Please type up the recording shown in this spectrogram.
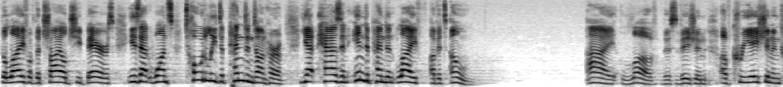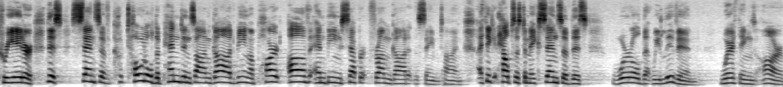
The life of the child she bears is at once totally dependent on her, yet has an independent life of its own. I love this vision of creation and creator, this sense of total dependence on God, being a part of and being separate from God at the same time. I think it helps us to make sense of this world that we live in, where things are.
